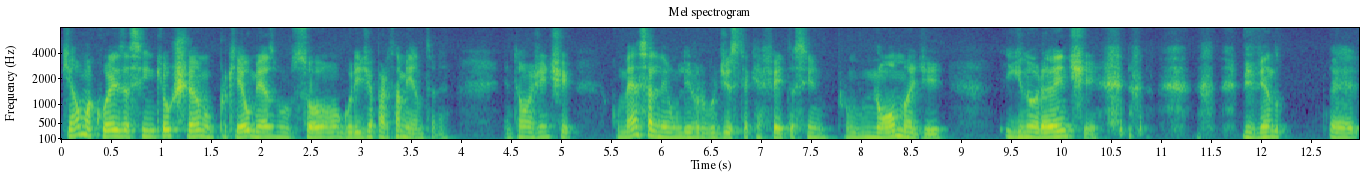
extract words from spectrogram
que é uma coisa assim que eu chamo, porque eu mesmo sou guri de apartamento, né? Então a gente começa a ler um livro budista que é feito assim por um nômade ignorante, vivendo é,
